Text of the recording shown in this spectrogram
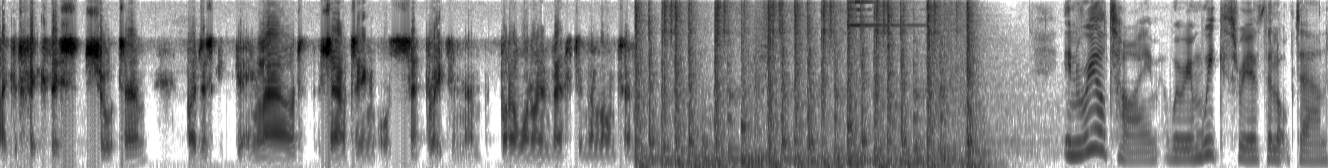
I could fix this short term by just getting loud, shouting, or separating them, but I want to invest in the long term. In real time, we're in week three of the lockdown,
